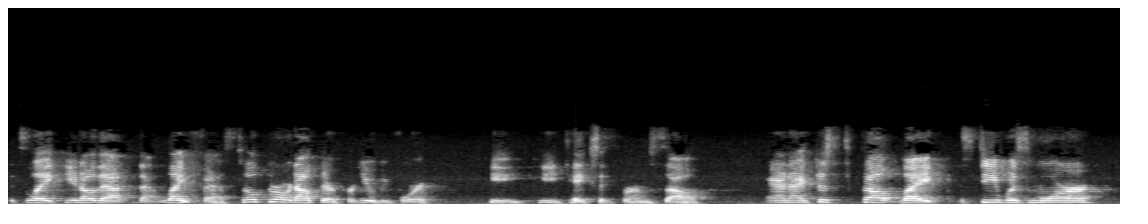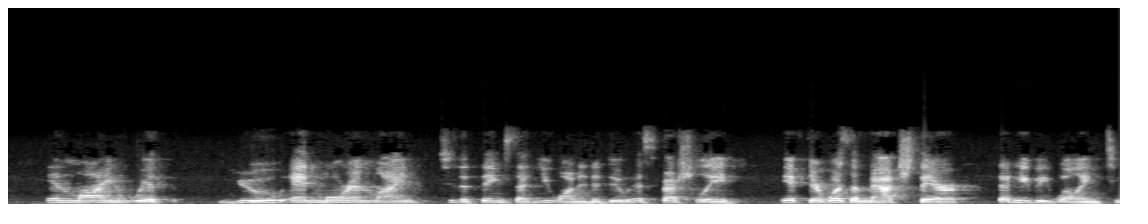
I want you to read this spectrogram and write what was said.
It's like you know that that life vest. He'll throw it out there for you before he he takes it for himself. And I just felt like Steve was more in line with you and more in line to the things that you wanted to do, especially if there was a match there that he'd be willing to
